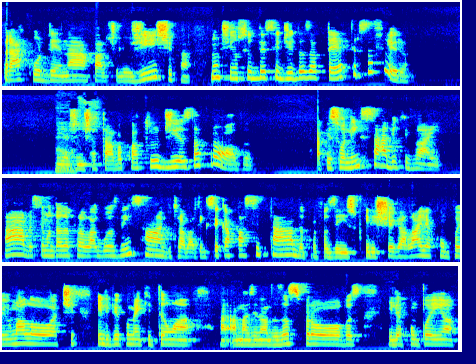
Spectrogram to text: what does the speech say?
para coordenar a parte logística, não tinham sido decididas até terça-feira. E a gente já estava quatro dias da prova. A pessoa nem sabe que vai. Ah, vai ser mandada para Lagoas, nem sabe. O trabalho tem que ser capacitada para fazer isso, porque ele chega lá, ele acompanha o malote, ele vê como é que estão a, a, armazenadas as provas, ele acompanha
